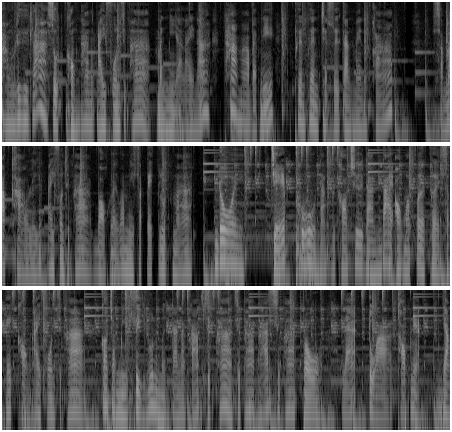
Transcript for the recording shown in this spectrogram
ข่าวลือล่าสุดของทาง iPhone 15 มันมีอะไรนะ ถ้ามาแบบนี้เพื่อนๆจะซื้อกันไหมนะครับสำหรับข่าวลือ iPhone 15 บอกเลยว่ามีสเปคหลุดมา โดยเจฟพูนักวิเคราะห์ชื่อดังได้ออกมาเปิดเผยสเปคของ iPhone 15 ก็จะมี 4 รุ่นเหมือนกันนะครับ 15 15 plus 15 Pro และตัวท็อปเนี่ยยัง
